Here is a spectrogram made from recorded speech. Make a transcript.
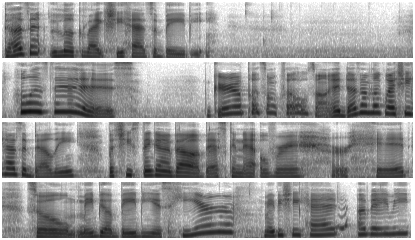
doesn't look like she has a baby. Who is this? Girl, put some clothes on. It doesn't look like she has a belly, but she's thinking about a bassinet over her head. So maybe a baby is here. Maybe she had a baby.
